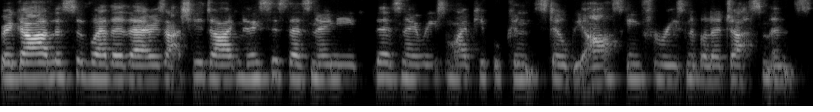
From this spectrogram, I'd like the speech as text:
regardless of whether there is actually a diagnosis, there's no need, there's no reason why people couldn't still be asking for reasonable adjustments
